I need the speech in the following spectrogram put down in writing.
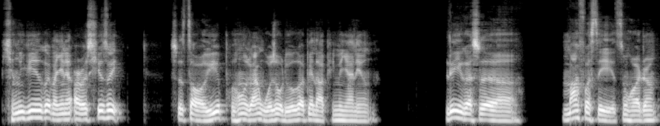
平均恶变年龄二十七岁，是早于普通软骨肉瘤恶变的平均年龄。另一个是马夫西综合征。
